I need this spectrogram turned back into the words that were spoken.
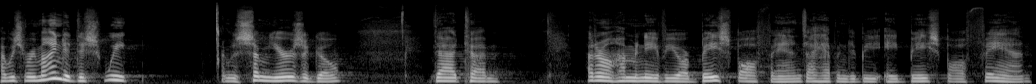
I was reminded this week, it was some years ago, that um, I don't know how many of you are baseball fans. I happen to be a baseball fan.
